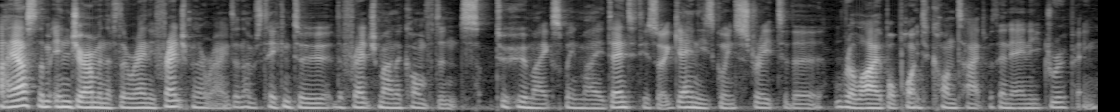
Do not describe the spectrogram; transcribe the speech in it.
I asked them in German if there were any Frenchmen around, and I was taken to the French man of confidence to whom I explained my identity. So again, he's going straight to the reliable point of contact within any grouping.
